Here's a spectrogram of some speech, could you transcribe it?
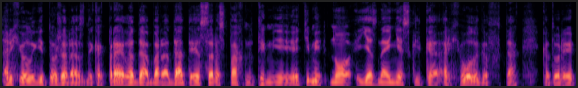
Археологи тоже разные. Как правило, да, бородатые с распахнутыми этими, но я знаю несколько археологов, так, которые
